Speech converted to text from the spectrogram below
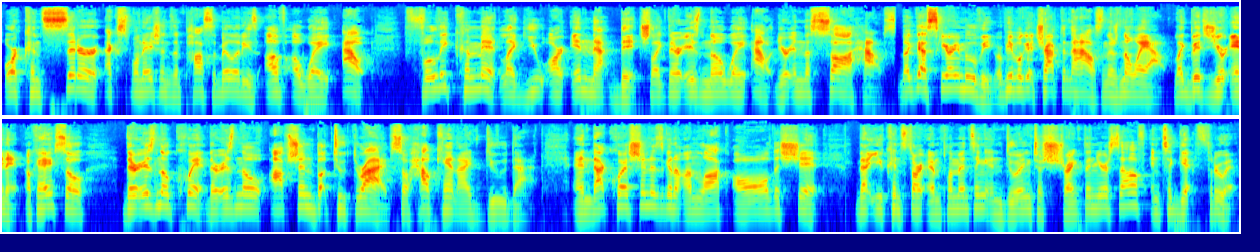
or consider explanations and possibilities of a way out fully commit like you are in that bitch. Like there is no way out. You're in the saw house. Like that scary movie where people get trapped in the house and there's no way out. Like bitch, you're in it. Okay. So there is no quit. There is no option but to thrive. So how can I do that? And that question is to unlock all the shit that you can start implementing and doing to strengthen yourself and to get through it.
